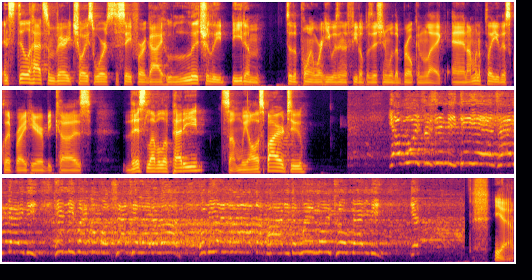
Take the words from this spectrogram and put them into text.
and still had some very choice words to say for a guy who literally beat him to the point where he was in a fetal position with a broken leg. And I'm going to play you this clip right here because this level of petty, something we all aspire to. Your wife is in me DMs, hey baby, hit me back on my chat you later on. We'll be at the after party, the Wynn nightclub, baby. Yeah. Yeah,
